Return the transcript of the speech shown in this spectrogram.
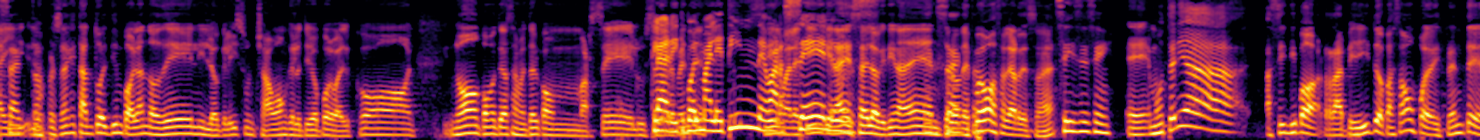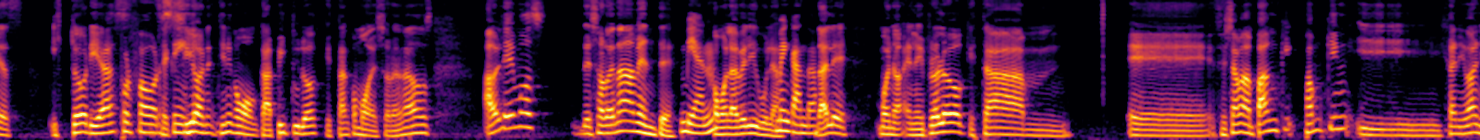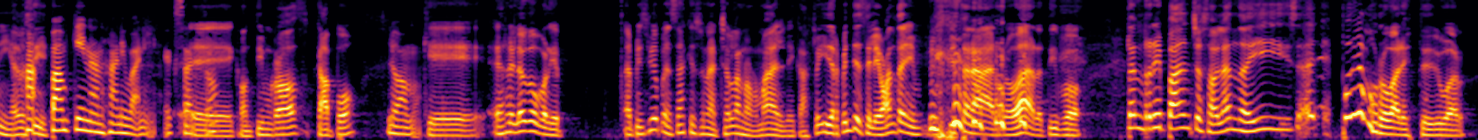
Mística, y los personajes están todo el tiempo hablando de él y lo que le hizo un chabón que lo tiró por el balcón. No, ¿cómo te vas a meter con Marcelus? Claro, y tipo el maletín de el maletín que nadie Marcelus. sabe lo que tiene adentro. Exacto. Después vamos a hablar de eso, ¿eh? Sí, sí, sí. Eh, me gustaría, así tipo rapidito, pasamos por las diferentes historias, Por favor, sí. secciones, tiene como capítulos que están como desordenados. Hablemos desordenadamente. Bien. Como la película. Me encanta. Dale. Bueno, en el prólogo que está... mm, eh, se llama Pumpkin, Pumpkin y Honey Bunny, algo Ha- así. Pumpkin and Honey Bunny, exacto. Eh, con Tim Roth, capo. Lo amo. Que es re loco porque al principio pensás que es una charla normal de café y de repente se levantan y empiezan a robar, tipo. Están re panchos hablando ahí y dicen, "Ay, podríamos robar este lugar.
